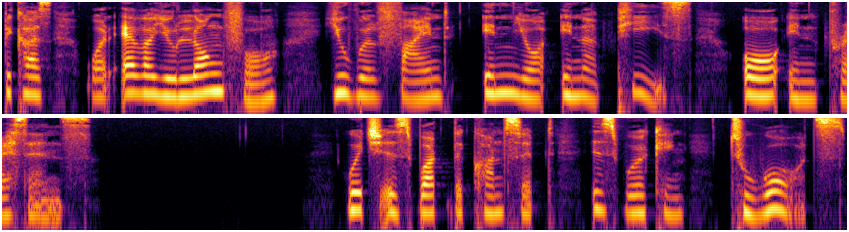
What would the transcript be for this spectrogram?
Because whatever you long for, you will find in your inner peace or in presence, which is what the concept is working towards.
